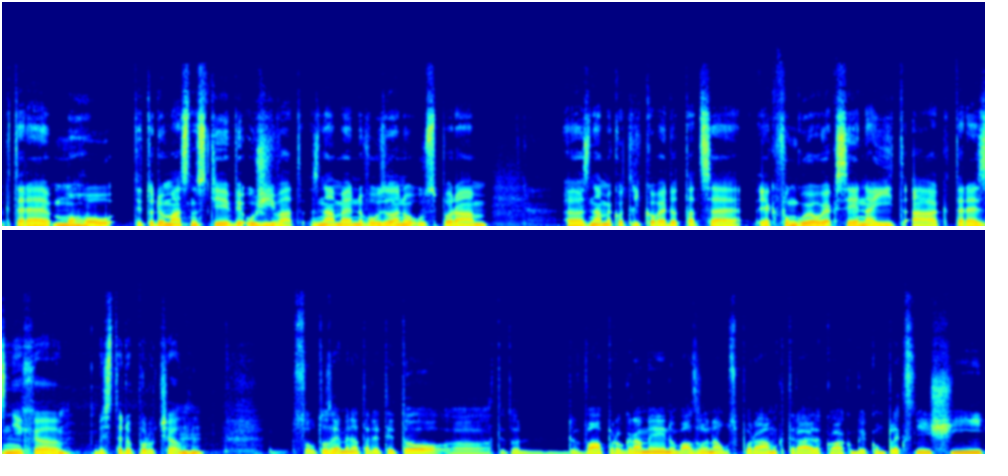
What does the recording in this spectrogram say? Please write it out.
které mohou tyto domácnosti využívat? Známe novou zelenou úsporám, známe kotlíkové dotace, jak fungují, jak si je najít a které z nich byste doporučil? Mm-hmm. Jsou to zejména tady tyto, eh, tyto dva programy, Nová zelená úsporám, která je taková jakoby komplexnější,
